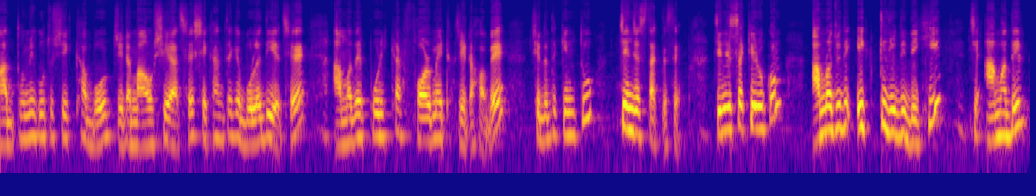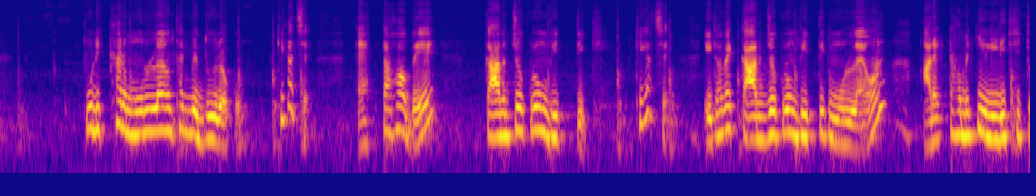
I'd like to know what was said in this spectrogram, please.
মাধ্যমিক উচ্চ শিক্ষা বোর্ড যেটা মাউসি আছে, সেখান থেকে বলে দিয়েছে আমাদের পরীক্ষার ফরম্যাট যেটা হবে, সেটাতে কিন্তু চেঞ্জেস থাকতেছে। চেঞ্জেসটা কীরকম? আমরা যদি একটু যদি দেখি যে আমাদের পরীক্ষার মূল্যায়ন থাকবে দুই রকম, ঠিক আছে? একটা হবে কার্যক্রম ভিত্তিক ঠিক আছে? এটা হবে কার্যক্রম ভিত্তিক মূল্যায়ন, আরেকটা হবে কি লিখিত,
